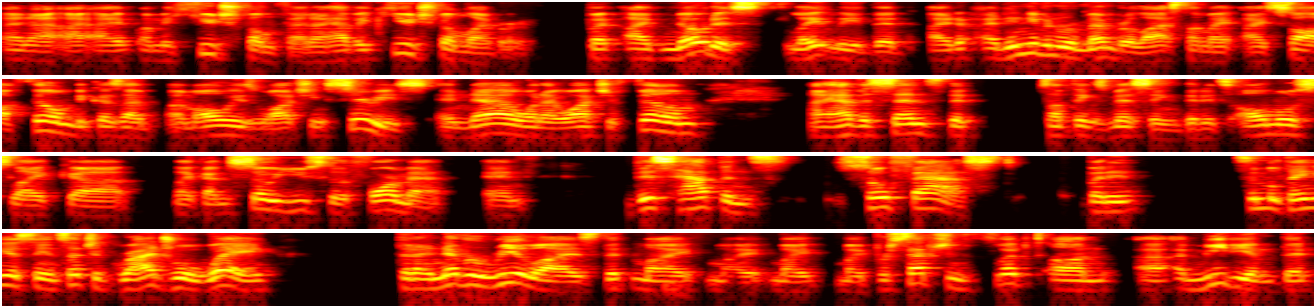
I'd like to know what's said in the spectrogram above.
and I, I I'm a huge film fan. I have a huge film library. But I've noticed lately that I, I didn't even remember last time I, I saw a film because I'm, I'm always watching series. And now when I watch a film, I have a sense that something's missing. That it's almost like uh, like I'm so used to the format, and this happens so fast, but it simultaneously in such a gradual way that I never realized that my my my my perception flipped on a medium that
